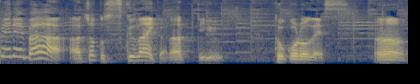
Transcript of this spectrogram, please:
べればあちょっと少ないかなっていうところです。うん。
